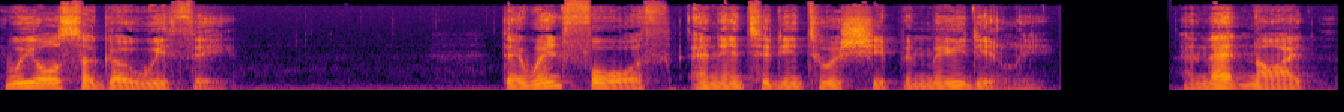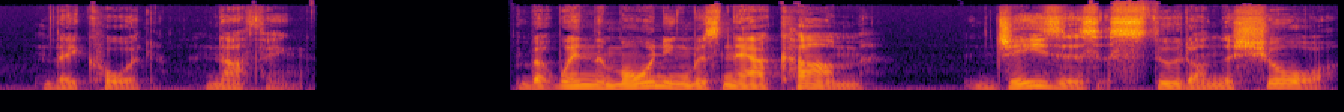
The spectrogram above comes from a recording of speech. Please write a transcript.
We also go with thee. They went forth and entered into a ship immediately, and that night they caught nothing. But when the morning was now come, Jesus stood on the shore,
